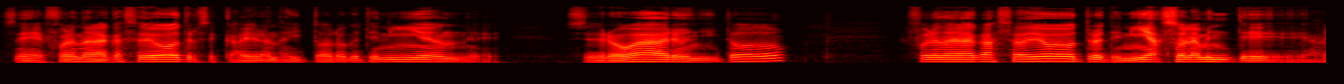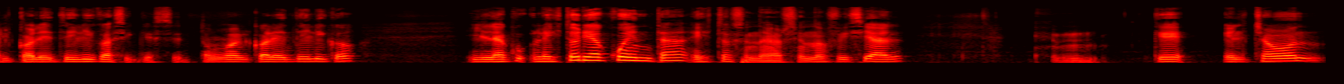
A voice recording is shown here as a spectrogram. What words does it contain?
se fueron a la casa de otro, se escabearon ahí todo lo que tenían, eh, se drogaron y todo. Fueron a la casa de otro, tenía solamente alcohol etílico, así que se tomó alcohol etílico. Y la, historia cuenta, esto es una versión oficial, em, que el chabón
